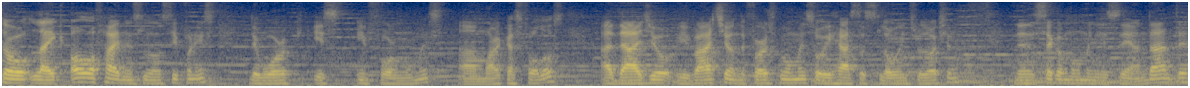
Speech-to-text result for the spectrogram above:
so, like all of Haydn's London symphonies, the work is in four movements, uh, marked as follows: Adagio vivace on the first movement, so it has a slow introduction. Then the second movement is the Andante.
